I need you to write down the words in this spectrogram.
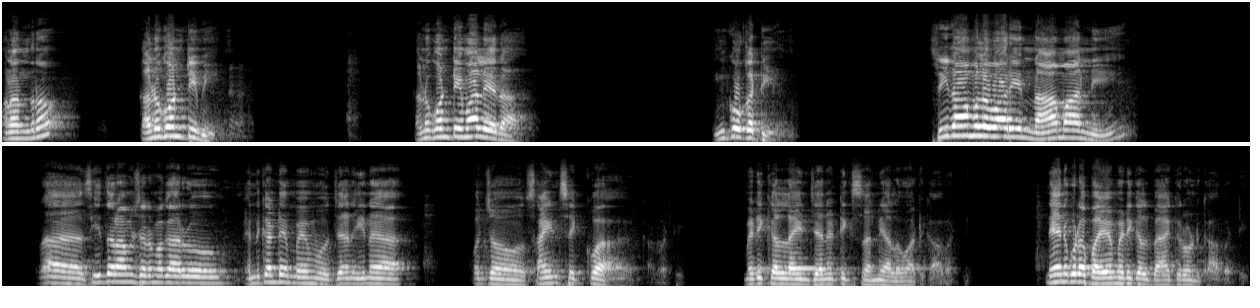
మనందరం కనుగొంటిమి. కనుగొంటిమా లేదా? ఇంకొకటి శ్రీరాముల వారి నామాన్ని రా- సీతారామ శర్మ గారు ఎందుకంటే మేము జన ఈయన కొంచెం సైన్స్ ఎక్కువ కాబట్టి మెడికల్ లైన్ జెనెటిక్స్ అన్నీ అలవాటు కాబట్టి. నేను కూడా బయోమెడికల్ బ్యాక్గ్రౌండ్ కాబట్టి.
